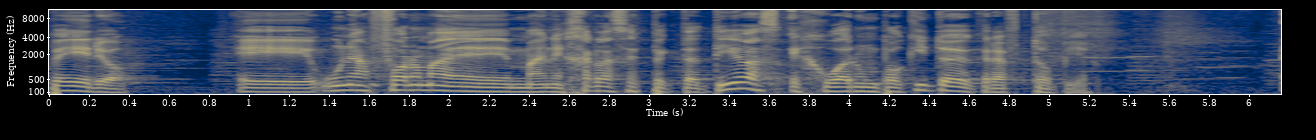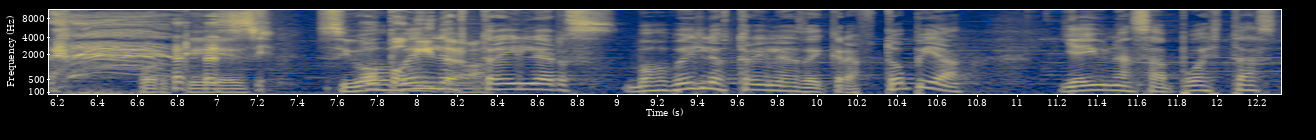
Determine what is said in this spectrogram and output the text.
pero eh, una forma de manejar las expectativas es jugar un poquito de Craftopia. Porque Sí, si vos ves los trailers, vos ves los trailers de Craftopia y hay unas apuestas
